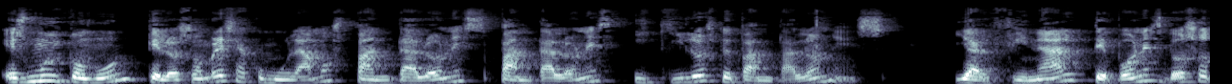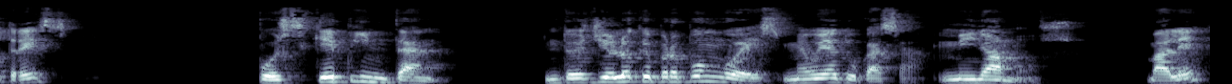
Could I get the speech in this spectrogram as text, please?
es muy común que los hombres acumulamos pantalones, pantalones y kilos de pantalones. Y al final te pones dos o tres. Pues, ¿qué pintan? Entonces yo lo que propongo es, me voy a tu casa, miramos, ¿vale?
